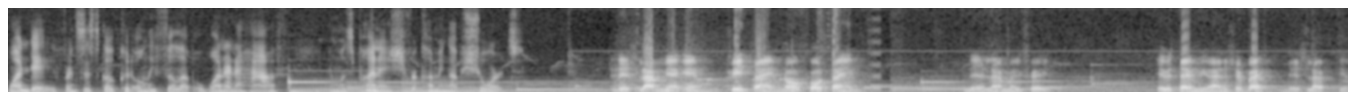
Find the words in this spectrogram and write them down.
One day, Francisco could only fill up one and a half and was punished for coming up short. They slapped me again, three times, no, four times. They slapped my face. Every time you answer back, they slap you.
